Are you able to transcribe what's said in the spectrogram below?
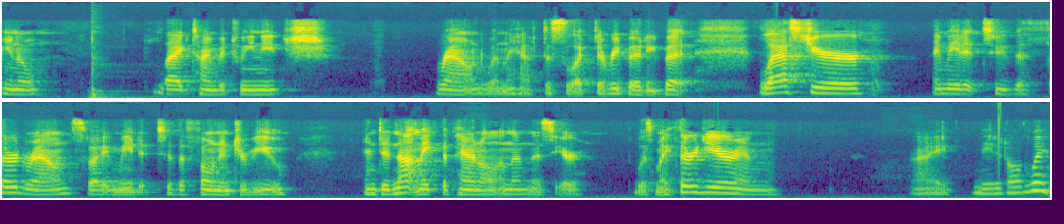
you know lag time between each round when they have to select everybody. But last year I made it to the third round, so I made it to the phone interview and did not make the panel. And then this year was my third year, and I made it all the way.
